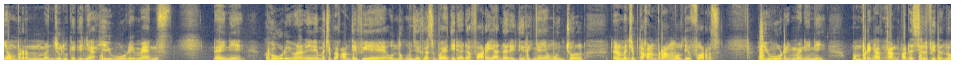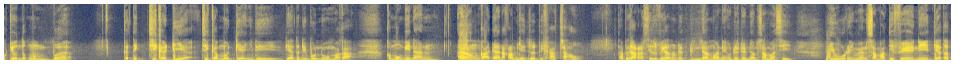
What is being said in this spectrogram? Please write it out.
yang menjuluki dirinya He Who Remains Nah ini Huriman ini menciptakan TVA untuk menjaga supaya tidak ada varian dari dirinya yang muncul dan menciptakan perang multiverse. Huriman ini memperingatkan pada Sylvie dan Loki untuk membuat ketik jika dia jika dia di, dia tuh dibunuh maka kemungkinan keadaan akan menjadi lebih kacau. Tapi karena Sylvie kan udah dendam kan ya, udah dendam sama si Huriman sama TVA ini, dia tet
